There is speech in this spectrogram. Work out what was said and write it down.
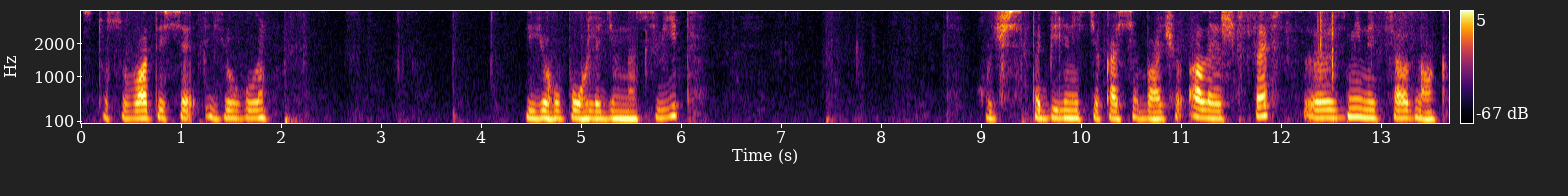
стосуватися його і його поглядів на світ. Хоч стабільність якась я бачу, але ж все е, зміниться однак.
